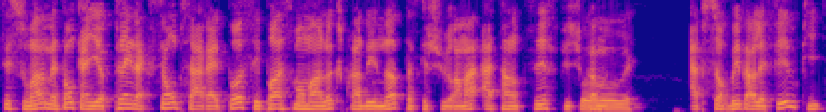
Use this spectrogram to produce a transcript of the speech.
sais, souvent, mettons, quand il y a plein d'actions puis ça arrête pas, c'est pas à ce moment-là que je prends des notes parce que je suis vraiment attentif puis je suis comme... absorbé par le film. Puis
